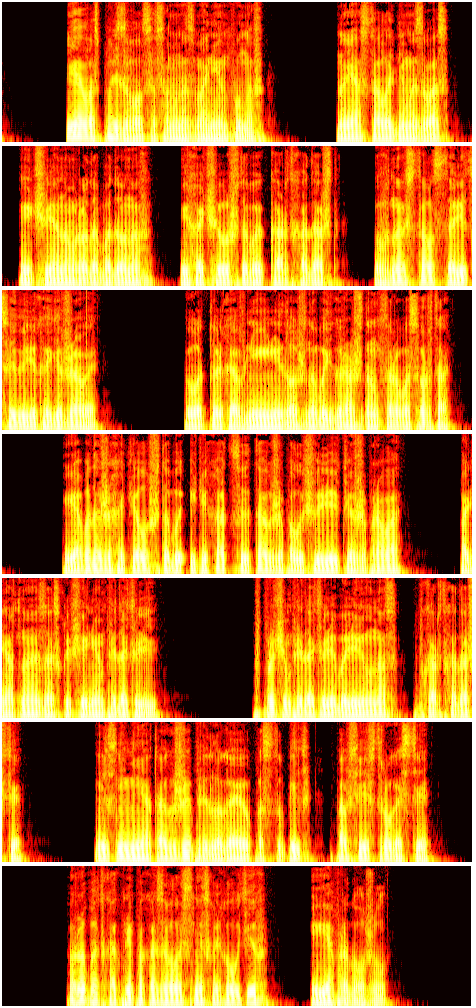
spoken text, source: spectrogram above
Я воспользовался самоназванием пунов. Но я стал одним из вас и членом рода Бадонов, и хочу, чтобы Карт-Хадашт вновь стал столицей великой державы. Вот только в ней не должно быть граждан второго сорта — я бы даже хотел, чтобы этикадцы также получили те же права, понятно, за исключением предателей. Впрочем, предатели были и у нас, в Картхадаште, и с ними я также предлагаю поступить по всей строгости. Ропот, как мне показалось, несколько утих, и я продолжил.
